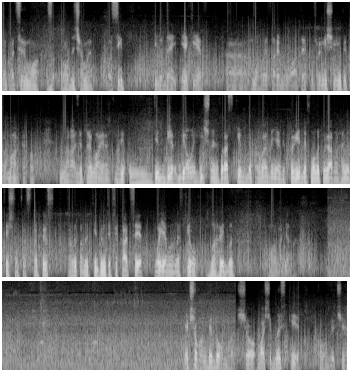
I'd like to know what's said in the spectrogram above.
Ми працюємо з родичами осіб і людей, які е, могли перебувати у приміщенні гіпермаркету. Наразі триває відбір біологічних зразків для проведення відповідних молекулярно-генетичних експертиз на випадок ідентифікації виявлених тіл загиблих громадян. Якщо вам відомо, що ваші близькі, родичі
